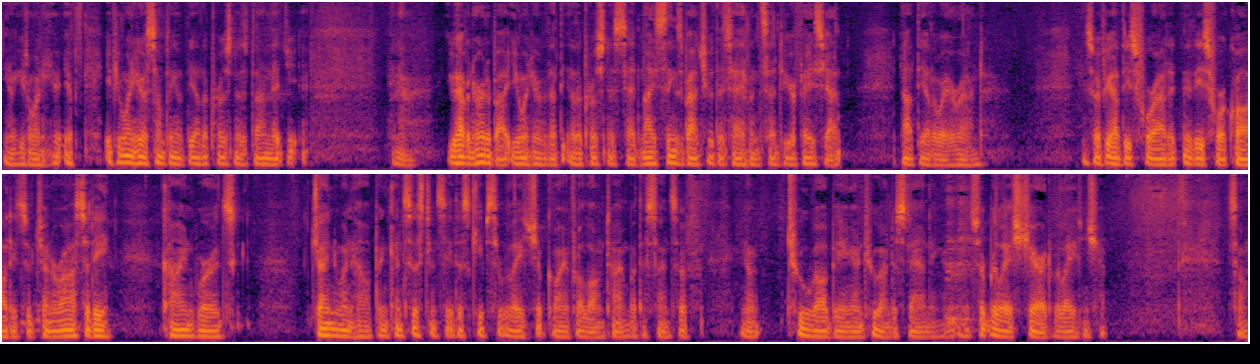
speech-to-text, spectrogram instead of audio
you know, you don't want to hear if if you want to hear something that the other person has done that you, you know you haven't heard about. You want to hear that the other person has said nice things about you that they haven't said to your face yet, not the other way around. And so, if you have these four these four qualities of generosity, kind words, genuine help, and consistency, this keeps the relationship going for a long time with a sense of you know true well-being and true understanding. It's a really a shared relationship. So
